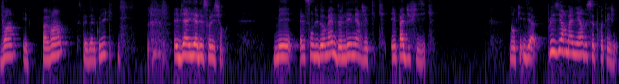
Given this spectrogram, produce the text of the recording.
vains et pas vains, espèce d'alcoolique, eh bien, il y a des solutions. Mais elles sont du domaine de l'énergétique et pas du physique. Donc, il y a plusieurs manières de se protéger.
